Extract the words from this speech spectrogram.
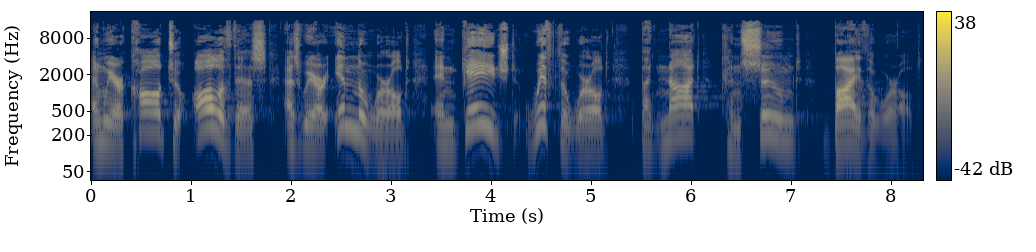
and we are called to all of this as we are in the world, engaged with the world, but not consumed by the world.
